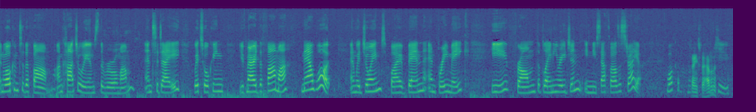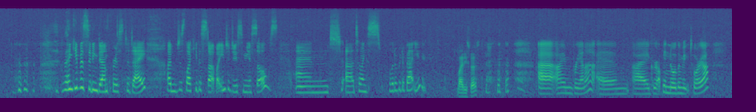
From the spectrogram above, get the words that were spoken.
and welcome to the farm. I'm Katja Williams, the rural mum, and today we're talking You've Married the Farmer, Now What? And we're joined by Ben and Bree Meek here from the Blayney region in New South Wales, Australia. Welcome. Thanks for having Thank us. you. Thank you for sitting down for us today. I'd just like you to start by introducing yourselves and uh, telling us a little bit about you. Ladies first. Uh, I'm Brianna and I grew up in northern Victoria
